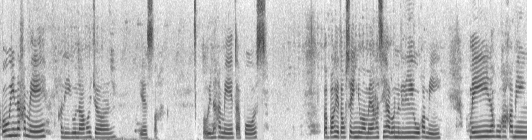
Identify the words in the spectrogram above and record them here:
Pauwi na kami. Kaligo na ako dyan. Yes. nak- Pauwi na kami. Tapos, papakita ko sa inyo mamaya kasi habang naliligo kami, may nakuha kaming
